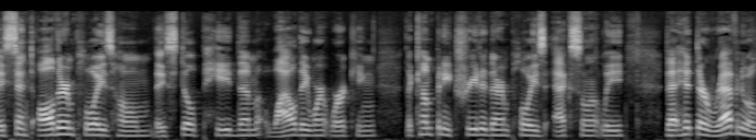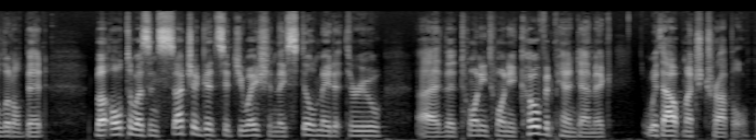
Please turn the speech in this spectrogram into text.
They sent all their employees home. They still paid them while they weren't working. The company treated their employees excellently. That hit their revenue a little bit, but Ulta was in such a good situation, they still made it through uh, the 2020 COVID pandemic without much trouble.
